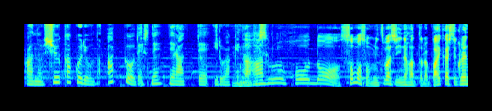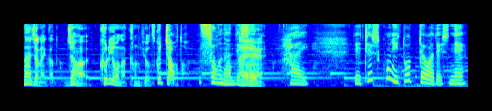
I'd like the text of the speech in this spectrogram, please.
あの収穫量のアップをですね狙っているわけなんです。なるほど。そもそもミツバチいなかったら媒介してくれないじゃないかと。じゃあ来るような環境を作っちゃおうと。そうなんです、えー、はい。でテスコにとってはですね、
